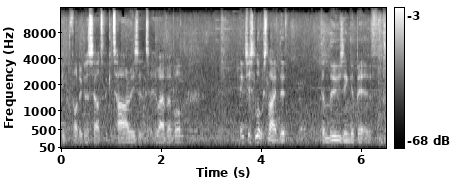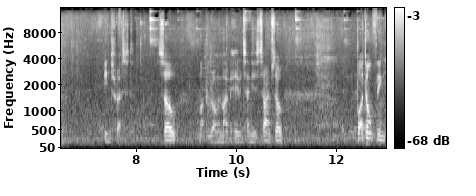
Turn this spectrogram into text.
people thought they were going to sell to the Qataris and to whoever, but it just looks like that they're losing a bit of interest. So, I might be wrong, I might be here in 10 years' time. So, but I don't think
